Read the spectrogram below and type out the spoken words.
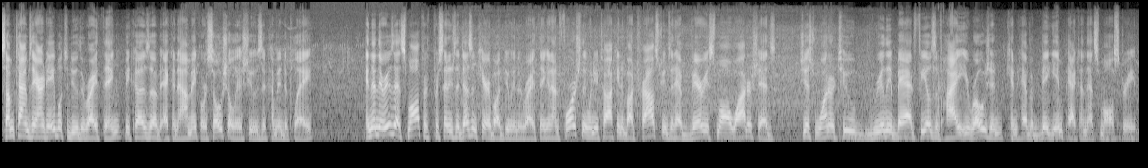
Sometimes they aren't able to do the right thing because of economic or social issues that come into play. And then there is that small percentage that doesn't care about doing the right thing. And unfortunately, when you're talking about trout streams that have very small watersheds, just one or two really bad fields of high erosion can have a big impact on that small stream.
